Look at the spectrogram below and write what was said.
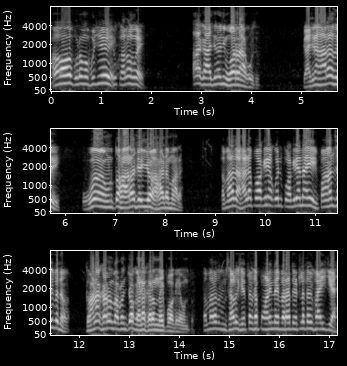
હા બોલો મફુજી. શું કરો હોય આ ગાજરાની ઓર રાખું છું. ગાજરા હારા છે? ઓય હું તો હારા જઈ ગયો હાડ મારે. તમારા તો હાડા પોગર્યા કોઈને પોગર્યા નહીં પાહન છે બધા. ઘણા ખરા બાપણ ચો ઘણા ખરા નહીં પોગરે હું તો. તમારે તો સારું ખેતર છે પાણી નહીં ભરાતું એટલે તમે ફાઈ ગયા.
